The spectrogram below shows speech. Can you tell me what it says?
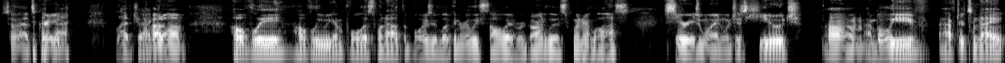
so that's great. Live track. But um hopefully, hopefully we can pull this one out. The boys are looking really solid regardless, win or loss. Series win, which is huge. Um, I believe after tonight,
